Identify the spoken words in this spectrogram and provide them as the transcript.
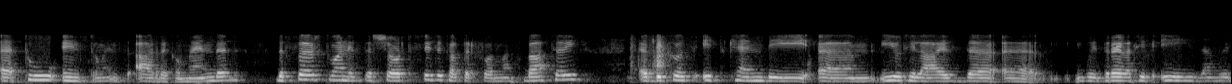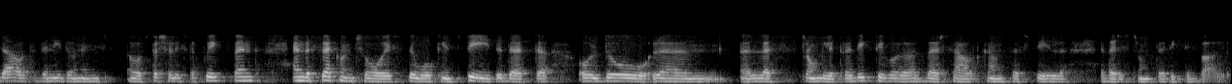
Uh, two instruments are recommended. The first one is the short physical performance battery, because it can be um, utilized uh, with relative ease and without the need on any specialist equipment. And the second choice, the walking speed, that uh, although um, less strongly predictive of adverse outcomes, are still a very strong predictive value.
